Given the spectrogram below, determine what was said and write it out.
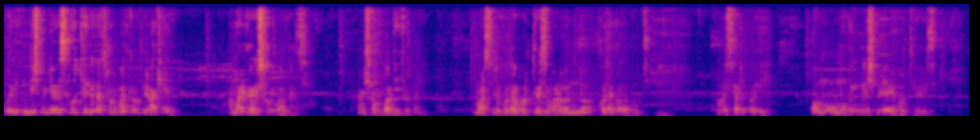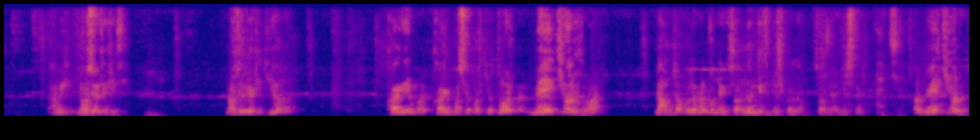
ওই ইংলিশ মিডিয়াম স্কুল থেকে তার সংবাদ কেউ কি রাখে? আমার কাছে সংবাদ আছে। আমি সংবাদ দিতে পারি। তোমার ছেলে কোথায় ভর্তি হয়েছে মনোবন্ধ কথা কথা বলছি। আমার স্যার ওই অম- অমুক ইংলিশ মিডিয়ামে ভর্তি হয়েছে। আমি নজর রেখেছি। নজর রেখে কী হলো? কয়েকদিন পর কয়েক বছর পর কি তোমার মেয়ে কী হলো তোমার? নামটা বলে ফেলব নাকি? চন্দনকে জিজ্ঞেস করলাম চন্দন বিশ্বাস। আচ্ছা। মেয়ের কী হলো?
